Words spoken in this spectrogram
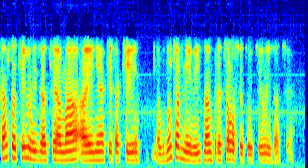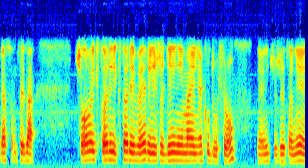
každá civilizácia má aj nejaký taký vnútorný význam pre celosvetovú civilizáciu. Ja som teda človek, ktorý, ktorý verí, že dejiny majú nejakú dušu, nie? čiže to nie je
